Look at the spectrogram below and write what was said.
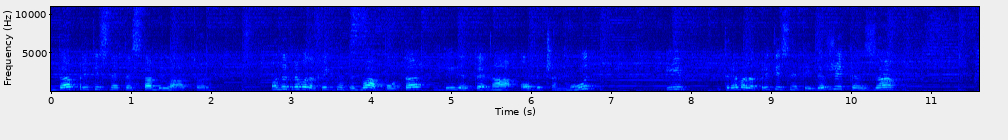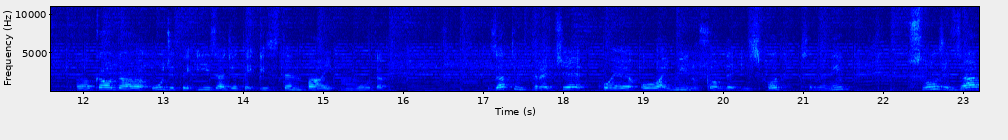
da pritisnete stabilator. Onda treba da kliknete dva puta da idete na običan mood i treba da pritisnete i držite za e, kao da uđete i izađete iz standby mooda. Zatim treće, koje je ovaj minus ovdje ispod, crveni, služi za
